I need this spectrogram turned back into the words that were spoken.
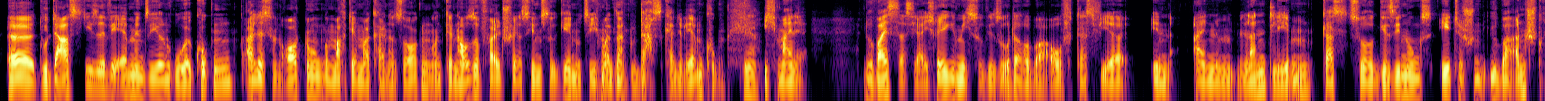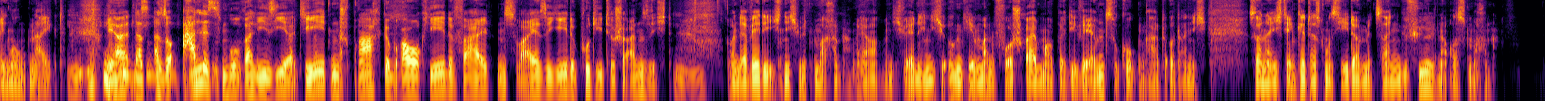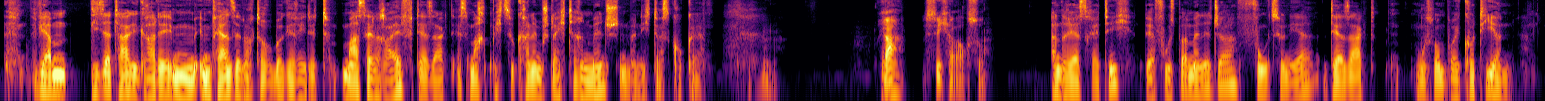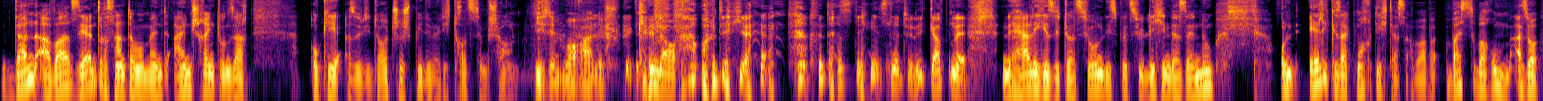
äh, du darfst diese WM in Seelenruhe gucken, alles in Ordnung, mach dir mal keine Sorgen. Und genauso falsch wäre es hinzugehen und sich mal sagen, du darfst keine WM gucken. Ja. Ich meine, Du weißt das ja, ich rege mich sowieso darüber auf, dass wir in einem Land leben, das zur gesinnungsethischen Überanstrengung neigt. Ja, das also alles moralisiert, jeden Sprachgebrauch, jede Verhaltensweise, jede politische Ansicht. Mhm. Und da werde ich nicht mitmachen. Ja, und ich werde nicht irgendjemandem vorschreiben, ob er die WM zu gucken hat oder nicht, sondern ich denke, das muss jeder mit seinen Gefühlen ausmachen. Wir haben dieser Tage gerade im, im Fernsehen noch darüber geredet. Marcel Reif, der sagt, es macht mich zu keinem schlechteren Menschen, wenn ich das gucke. Ja, ist sicher auch so. Andreas Rettich, der Fußballmanager, Funktionär, der sagt, muss man boykottieren. Dann aber, sehr interessanter Moment, einschränkt und sagt, okay, also die deutschen Spiele werde ich trotzdem schauen. Die sind moralisch. Genau. Und ich, das Ding ist natürlich, gab eine, eine herrliche Situation diesbezüglich in der Sendung. Und ehrlich gesagt mochte ich das aber. Weißt du warum? Also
